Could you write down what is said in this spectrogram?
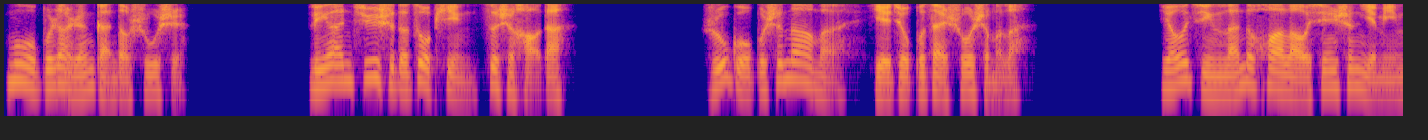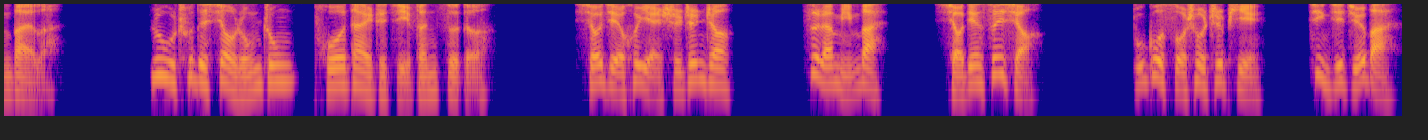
莫不让人感到舒适。临安居士的作品自是好的，如果不是那么，也就不再说什么了。姚锦兰的话，老先生也明白了，露出的笑容中颇带着几分自得。小姐慧眼识真章。自然明白，小店虽小，不过所售之品尽皆绝版。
